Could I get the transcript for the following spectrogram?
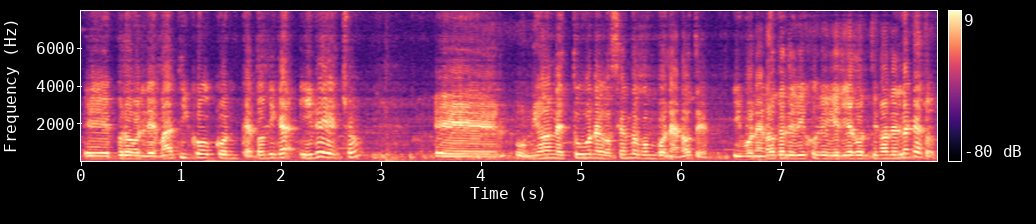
eh, problemático con Católica y de hecho eh, Unión estuvo negociando con Bonanote y Bonanote le dijo que quería continuar en la Cato.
